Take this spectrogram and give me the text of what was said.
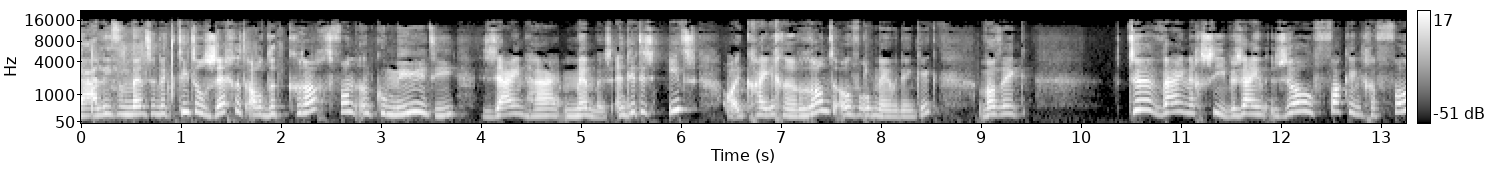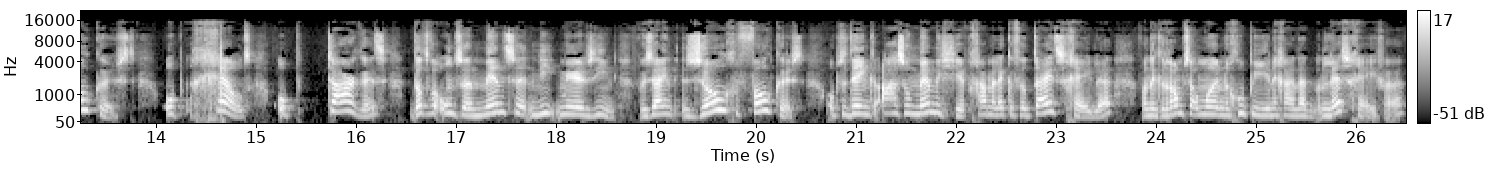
Ja, lieve mensen, de titel zegt het al. De kracht van een community zijn haar members. En dit is iets, oh, ik ga hier echt een rand over opnemen, denk ik. Wat ik te weinig zie. We zijn zo fucking gefocust op geld, op target, dat we onze mensen niet meer zien. We zijn zo gefocust op te denken: ah, zo'n membership gaat me lekker veel tijd schelen. Want ik ram ze allemaal in een groepje en ik ga daar les geven.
